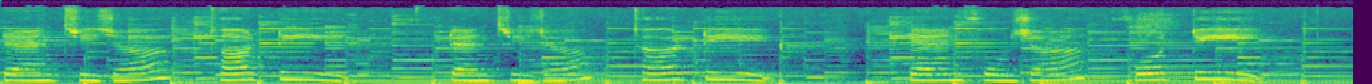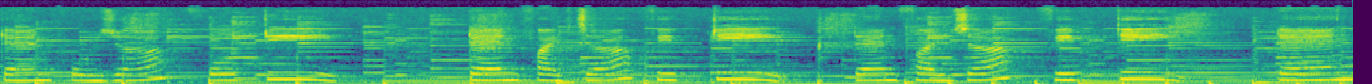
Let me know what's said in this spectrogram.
Ten threeja, thirty. Ten threeja, thirty. 50. 10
